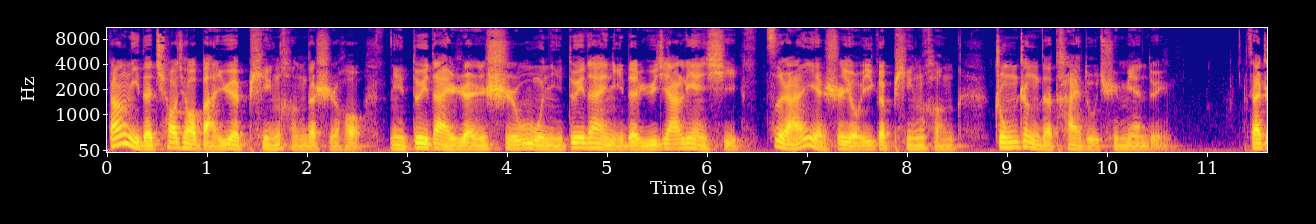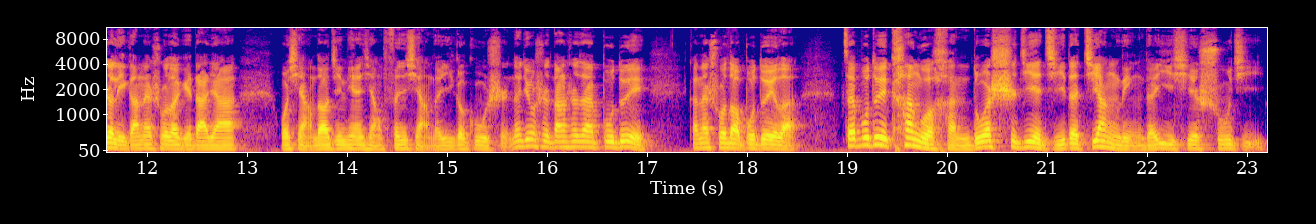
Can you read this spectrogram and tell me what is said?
当你的跷跷板越平衡的时候，你对待人事物，你对待你的瑜伽练习，自然也是有一个平衡、中正的态度去面对。在这里，刚才说了给大家，我想到今天想分享的一个故事，那就是当时在部队，刚才说到部队了，在部队看过很多世界级的将领的一些书籍。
